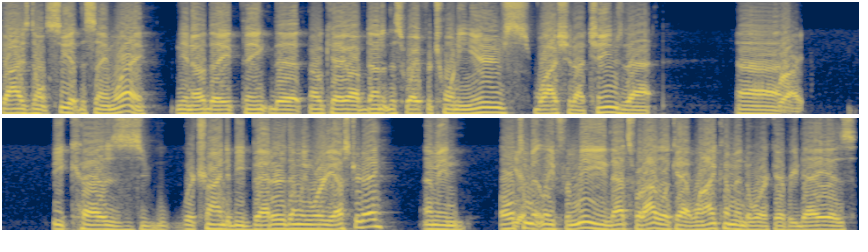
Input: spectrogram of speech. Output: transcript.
guys don't see it the same way. You know, they think that, okay, well, I've done it this way for 20 years. Why should I change that? Uh, right. Because we're trying to be better than we were yesterday. I mean, ultimately for me, that's what I look at when I come into work every day is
